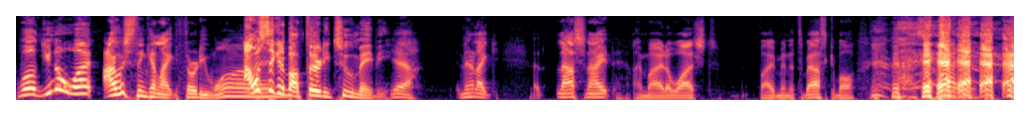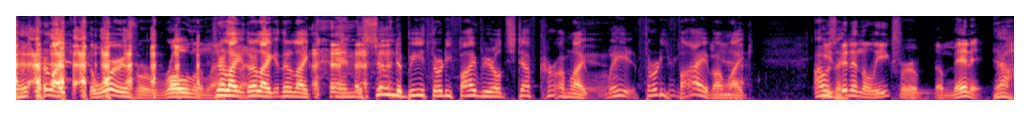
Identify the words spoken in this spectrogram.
Well, you know what? I was thinking like 31. I was thinking about 32, maybe. Yeah, and they're like, last night I might have watched five minutes of basketball. they're like, the Warriors were rolling. Last they're like, night. they're like, they're like, and the soon to be 35 year old Steph Curry. I'm like, wait, 35. I'm Yeah. like, I was He's like, been in the league for a, a minute. yeah,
